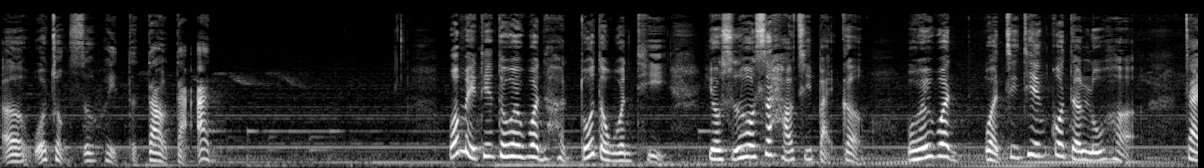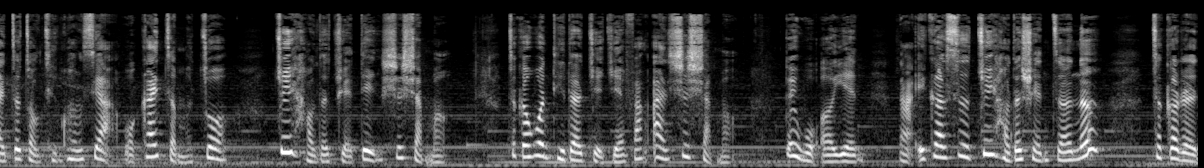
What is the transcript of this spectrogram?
而我总是会得到答案。我每天都会问很多的问题，有时候是好几百个。我会问我今天过得如何？在这种情况下，我该怎么做？最好的决定是什么？这个问题的解决方案是什么？对我而言，哪一个是最好的选择呢？这个人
